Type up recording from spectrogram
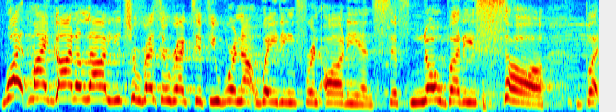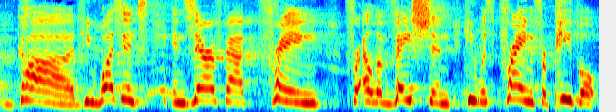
What might God allow you to resurrect if you were not waiting for an audience, if nobody saw but God? He wasn't in Zarephath praying for elevation, he was praying for people.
